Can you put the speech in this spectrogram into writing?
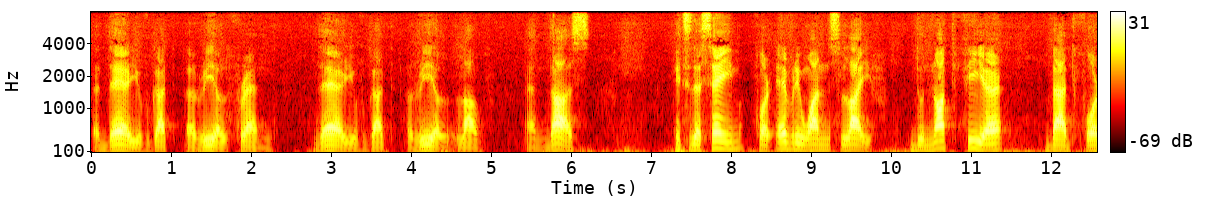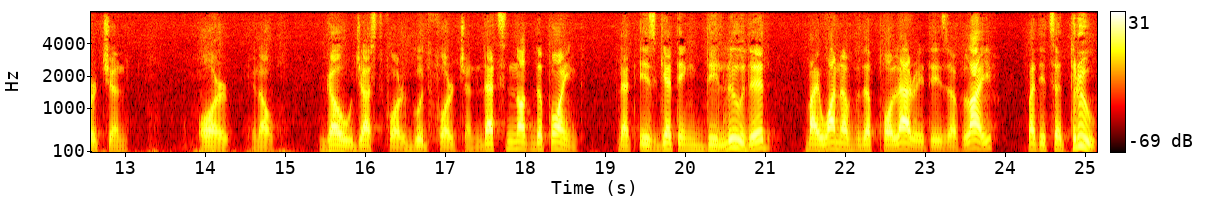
that there you've got a real friend. There you've got real love. And thus, it's the same for everyone's life. Do not fear bad fortune or, you know, go just for good fortune. That's not the point. That is getting deluded by one of the polarities of life, but it's a true.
